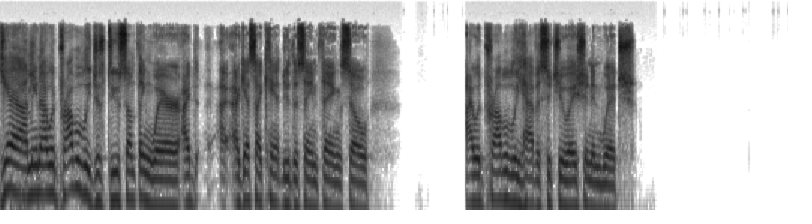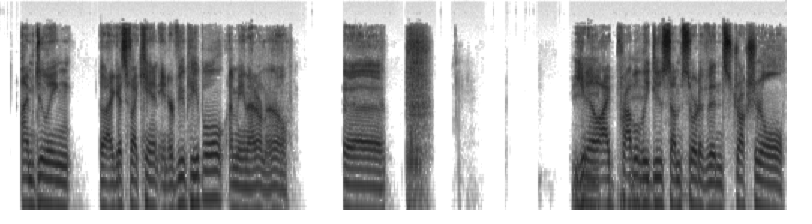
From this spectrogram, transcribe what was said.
Yeah, I mean, I would probably just do something where I'd, I, I guess I can't do the same thing. So I would probably have a situation in which I'm doing, uh, I guess if I can't interview people, I mean, I don't know. Uh, you know, I'd probably do some sort of instructional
